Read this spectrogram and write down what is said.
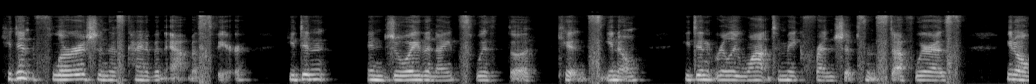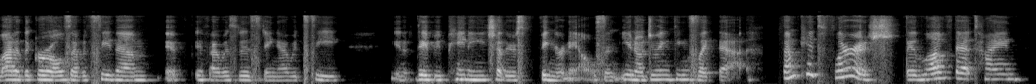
he didn't flourish in this kind of an atmosphere. He didn't enjoy the nights with the kids, you know. He didn't really want to make friendships and stuff. Whereas, you know, a lot of the girls, I would see them, if, if I was visiting, I would see, you know, they'd be painting each other's fingernails and, you know, doing things like that. Some kids flourish. They love that time.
